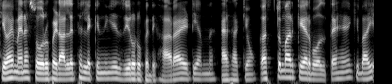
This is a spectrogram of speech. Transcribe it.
कि भाई, मैंने सौ रुपए डाले थे, लेकिन ये ज़ीरो रुपए दिखा रहा है एटीएम में। ऐसा क्यों? कस्टमर केयर बोलते हैं कि भाई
